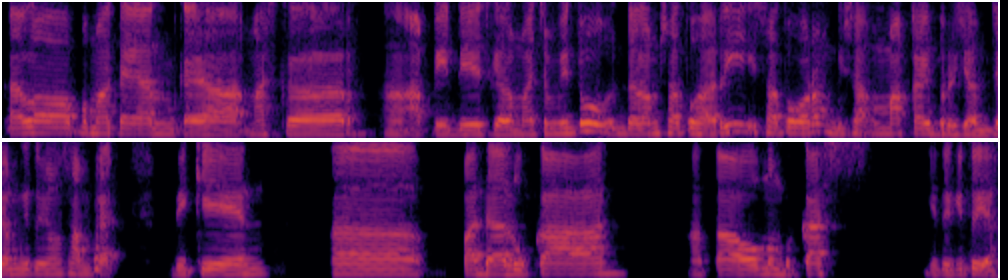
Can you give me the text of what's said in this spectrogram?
kalau pemakaian kayak masker, eh, APD segala macam itu dalam satu hari satu orang bisa memakai berjam-jam gitu yang sampai bikin uh, pada luka atau membekas gitu-gitu ya?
